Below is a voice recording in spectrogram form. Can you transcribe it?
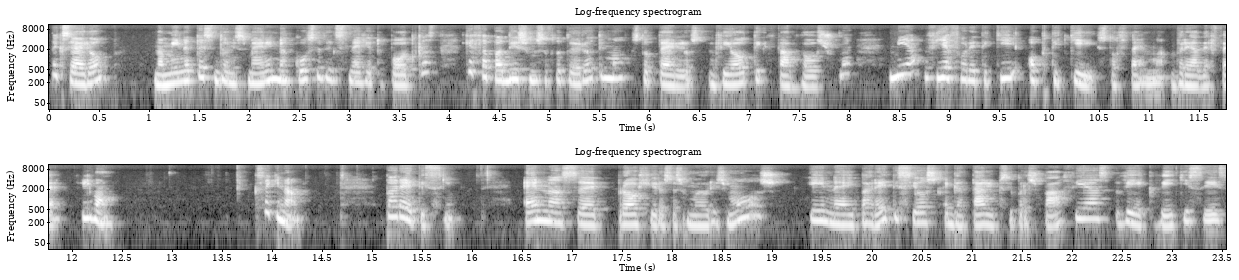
Δεν ξέρω να μείνετε συντονισμένοι, να ακούσετε τη συνέχεια του podcast και θα απαντήσουμε σε αυτό το ερώτημα στο τέλος, διότι θα δώσουμε μία διαφορετική οπτική στο θέμα, βρε αδερφέ. Λοιπόν, ξεκινάμε. Παρέτηση. Ένας ε, πρόχειρος ας πούμε, ορισμός είναι η παρέτηση ως εγκατάλειψη προσπάθειας, διεκδίκησης,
